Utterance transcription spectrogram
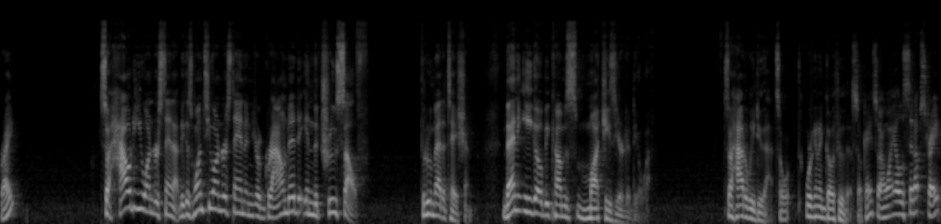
Right? So, how do you understand that? Because once you understand and you're grounded in the true self through meditation, then ego becomes much easier to deal with. So, how do we do that? So, we're going to go through this, okay? So, I want you all to sit up straight.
